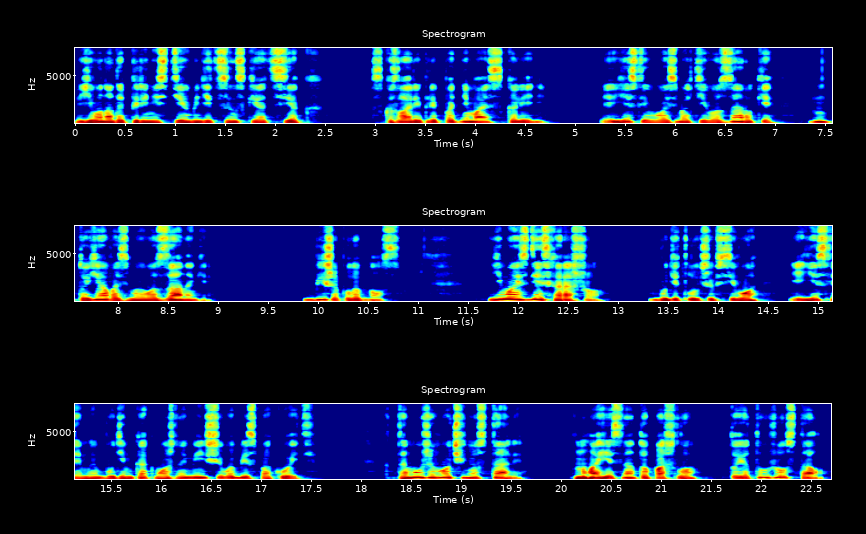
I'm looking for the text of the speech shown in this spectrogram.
«Его надо перенести в медицинский отсек», — сказала Рипли, поднимаясь с коленей. «Если вы возьмете его за руки, то я возьму его за ноги». Бишоп улыбнулся. «Ему и здесь хорошо. Будет лучше всего, если мы будем как можно меньше его беспокоить. К тому же вы очень устали. Ну а если на то пошло, то я тоже устал.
